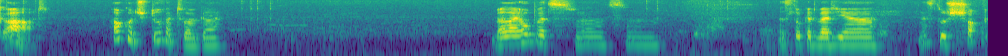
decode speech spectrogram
God. How could you do that to a guy? Well, I hope that's um, let's look at that here. Let's do shock.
